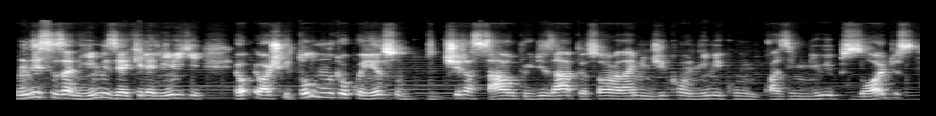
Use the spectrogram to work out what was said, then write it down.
Um desses animes é aquele anime que eu, eu acho que todo mundo que eu conheço tira salvo, porque diz, ah, pessoal vai lá e me indica um anime com quase mil episódios.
